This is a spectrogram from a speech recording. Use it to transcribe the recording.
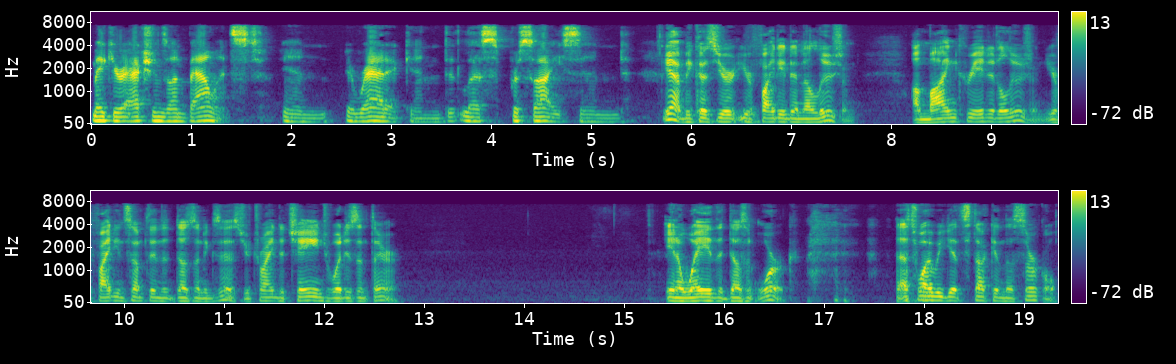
make your actions unbalanced and erratic and less precise and yeah because you're you're fighting an illusion a mind created illusion. You're fighting something that doesn't exist. You're trying to change what isn't there in a way that doesn't work. That's why we get stuck in the circle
